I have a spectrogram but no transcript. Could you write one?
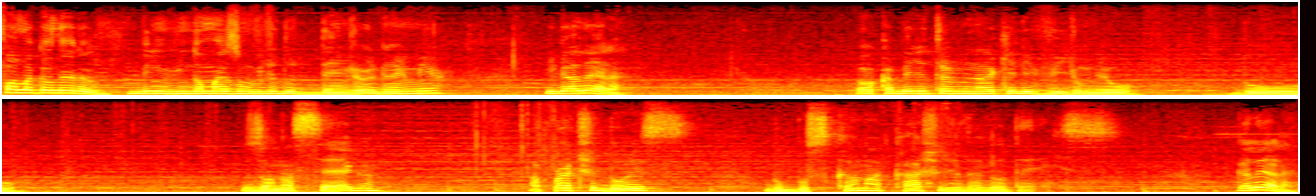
Fala galera, bem-vindo a mais um vídeo do Danger Gamer E galera, eu acabei de terminar aquele vídeo meu do Zona Cega A parte 2 do Buscando a Caixa de Level 10 Galera,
